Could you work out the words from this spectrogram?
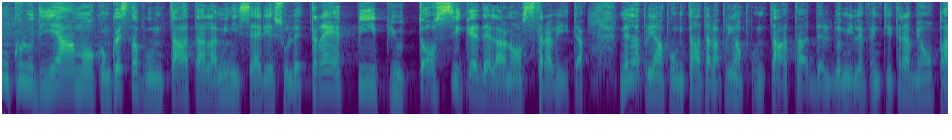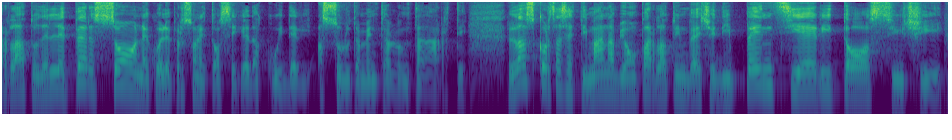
concludiamo con questa puntata la miniserie sulle tre P più tossiche della nostra vita. Nella prima puntata, la prima puntata del 2023, abbiamo parlato delle persone, quelle persone tossiche da cui devi assolutamente allontanarti. La scorsa settimana abbiamo parlato invece di pensieri tossici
